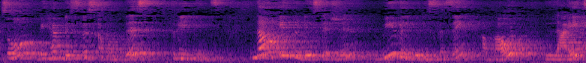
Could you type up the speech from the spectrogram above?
So, we have discussed about this three things. Now, in today's session, we will be discussing about likes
